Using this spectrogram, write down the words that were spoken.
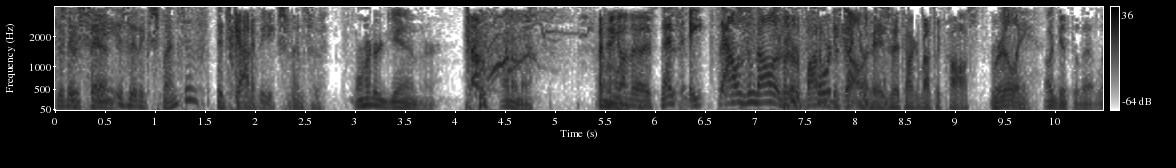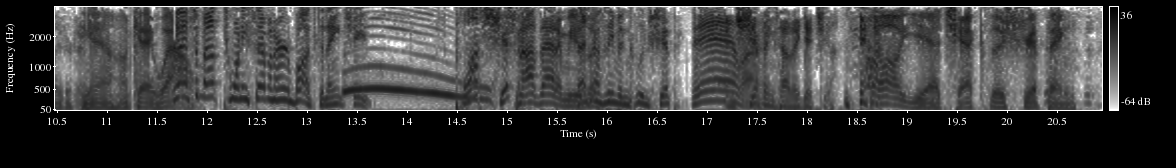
do they say? head. Is it expensive? It's got to be expensive. 400 yen or I don't know. I think on the That's eight thousand dollars or bottom of forty the second dollars. page they talk about the cost. Really? I'll get to that later. Yeah. Okay. Wow. That's about 2700 bucks. It ain't cheap. Plus shipping. It's not that amusing. That doesn't even include shipping. yeah, And all shipping's how they get you. oh yeah, check the shipping.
